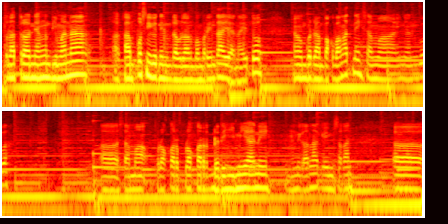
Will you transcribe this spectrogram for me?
Peraturan yang di mana eh, kampus ngikutin peraturan pemerintah ya Nah itu emang berdampak banget nih sama inian gua Eh, Sama proker-proker dari Himia nih. Ini karena kayak misalkan eh,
